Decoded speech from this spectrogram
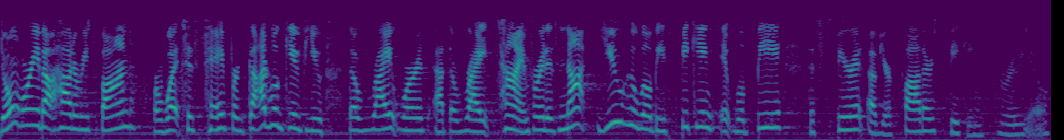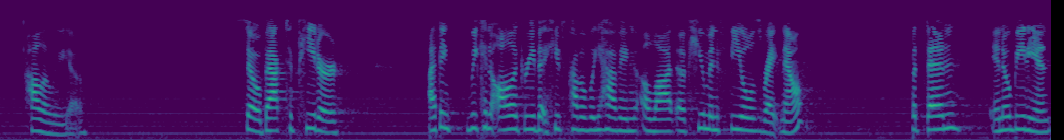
don't worry about how to respond or what to say, for God will give you the right words at the right time. For it is not you who will be speaking, it will be the Spirit of your Father speaking through you. Hallelujah. So, back to Peter. I think we can all agree that he's probably having a lot of human feels right now. But then, in obedience,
